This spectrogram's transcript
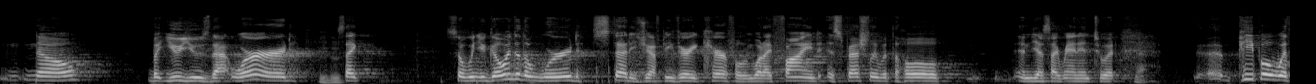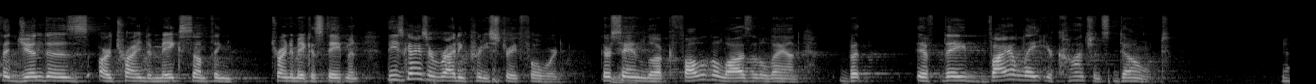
No, but you use that word. It's like so when you go into the word studies, you have to be very careful. And what I find, especially with the whole, and yes, I ran into it, uh, people with agendas are trying to make something, trying to make a statement. These guys are writing pretty straightforward. They're saying, look, follow the laws of the land, but if they violate your conscience, don't. Yeah.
